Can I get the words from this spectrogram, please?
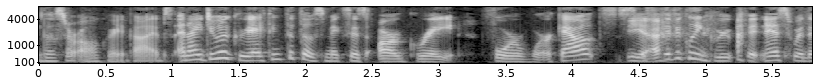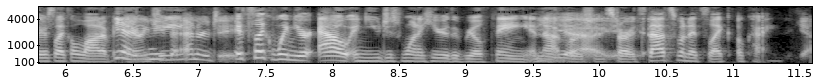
Those are all great vibes. And I do agree. I think that those mixes are great for workouts, Yeah. specifically group fitness, where there's like a lot of Yeah, energy. you need the energy. It's like when you're out and you just want to hear the real thing and that Yeah, version starts. yeah. That's when it's like, okay. Yeah.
